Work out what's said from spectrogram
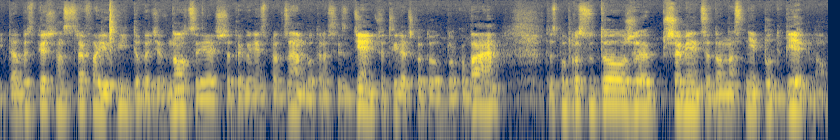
I ta bezpieczna strefa UV to będzie w nocy, ja jeszcze tego nie sprawdzałem, bo teraz jest dzień, przed chwileczką to odblokowałem. To jest po prostu to, że przemieńce do nas nie podbiegną.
